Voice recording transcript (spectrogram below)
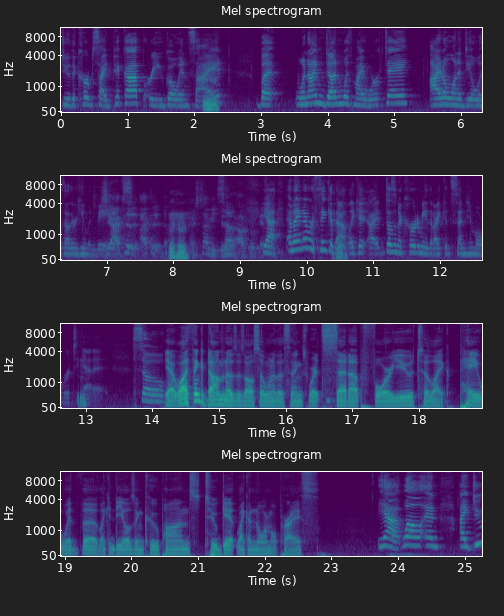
do the curbside pickup or you go inside, Mm-hmm. but when I'm done with my workday, I don't want to deal with other human beings. See, I could I could have done Mhm. it. Next time you do So, it, I'll go get yeah, it. and I never think of that. Yeah. Like it, it doesn't occur to me that I could send him over to get it. So Yeah, well, I think Domino's is also one of those things where it's set up for you to like pay with the like deals and coupons to get like a normal price. yeah, well, and I do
